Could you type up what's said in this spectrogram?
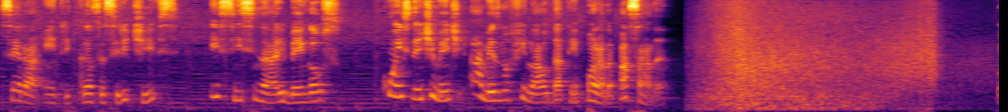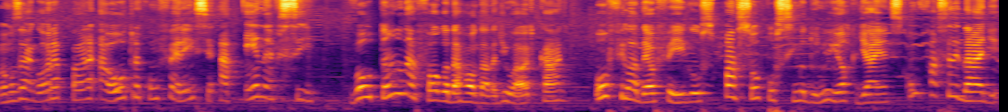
será entre Kansas City Chiefs e Cincinnati Bengals coincidentemente a mesma final da temporada passada. Vamos agora para a outra conferência, a NFC. Voltando da folga da rodada de wildcard, o Philadelphia Eagles passou por cima do New York Giants com facilidade,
